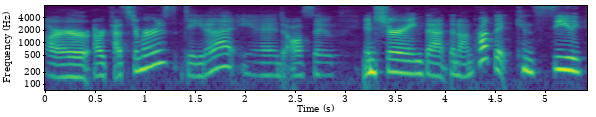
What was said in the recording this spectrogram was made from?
our our customers' data and also ensuring that the nonprofit can see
